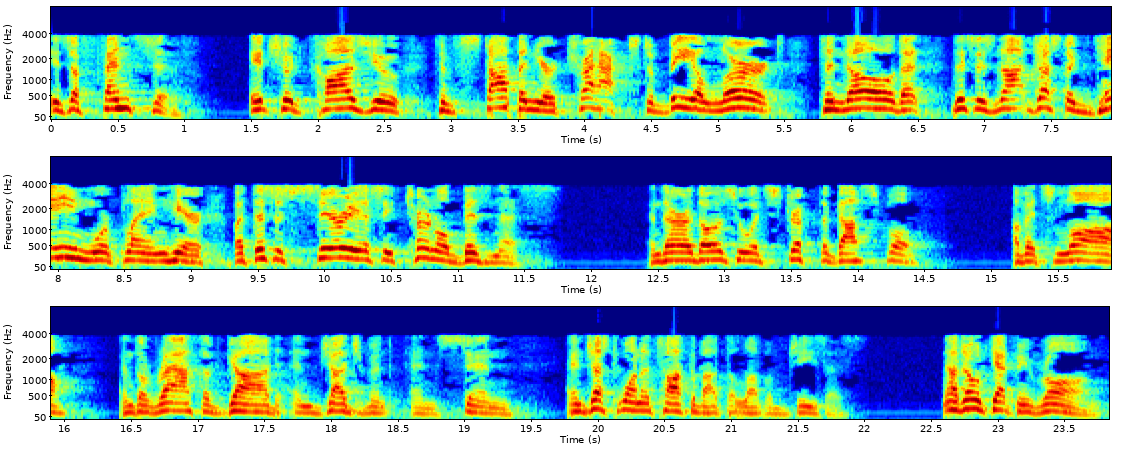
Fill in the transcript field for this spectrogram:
is offensive. It should cause you to stop in your tracks, to be alert, to know that this is not just a game we're playing here, but this is serious eternal business. And there are those who would strip the gospel of its law and the wrath of God and judgment and sin and just want to talk about the love of Jesus. Now don't get me wrong.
